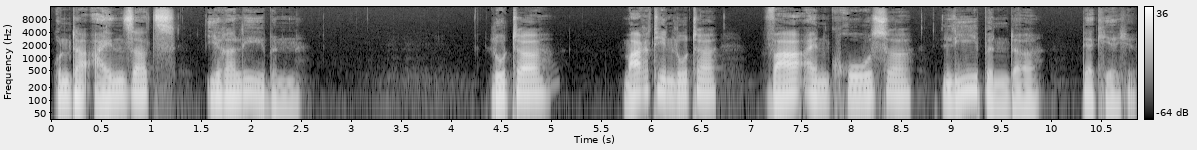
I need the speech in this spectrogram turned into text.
unter Einsatz ihrer Leben. Luther Martin Luther war ein großer Liebender der Kirche.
